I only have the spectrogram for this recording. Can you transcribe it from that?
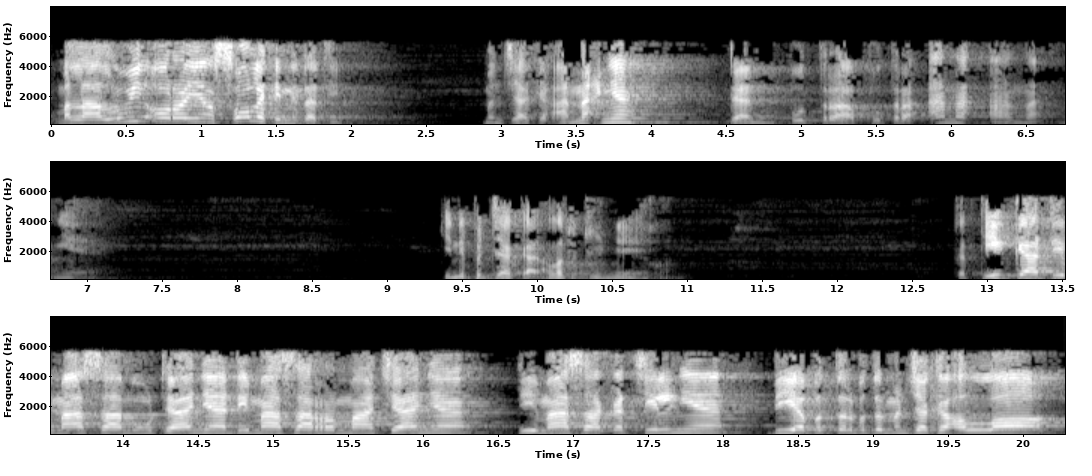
melalui orang yang soleh ini tadi. Menjaga anaknya dan putra-putra anak-anaknya. Ini penjagaan Allah di dunia. Ketika di masa mudanya, di masa remajanya, di masa kecilnya dia betul-betul menjaga Allah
